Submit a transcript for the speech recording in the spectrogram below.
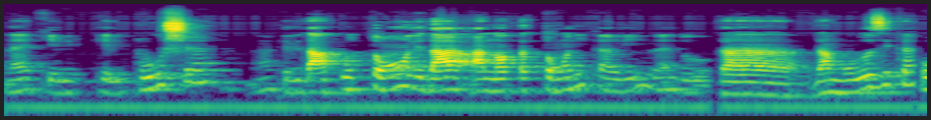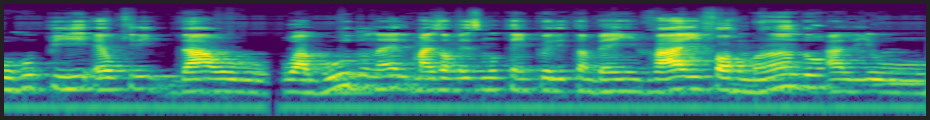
né, que, ele, que ele puxa, né, que ele dá o tom, ele dá a nota tônica ali né, do, da, da música. O rupi é o que dá o, o agudo, né, mas ao mesmo tempo ele também vai formando ali o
